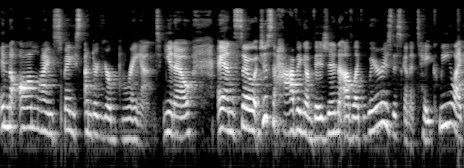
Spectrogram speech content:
in the online space under your brand, you know? And so just having a vision of like, where is this gonna take me? Like,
